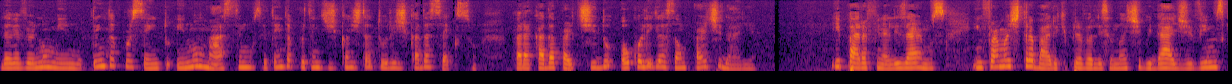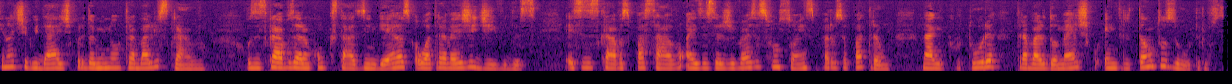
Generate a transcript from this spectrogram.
deve haver no mínimo 30% e no máximo 70% de candidaturas de cada sexo, para cada partido ou coligação partidária. E para finalizarmos, em forma de trabalho que prevaleceu na antiguidade, vimos que na antiguidade predominou o trabalho escravo. Os escravos eram conquistados em guerras ou através de dívidas. Esses escravos passavam a exercer diversas funções para o seu patrão, na agricultura, trabalho doméstico, entre tantos outros.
